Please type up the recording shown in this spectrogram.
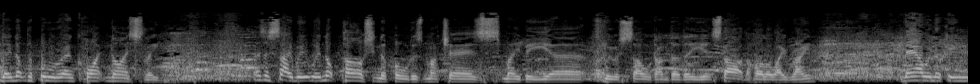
they, they knocked the ball around quite nicely. As I say, we, we're not passing the ball as much as maybe uh, we were sold under the start of the Holloway reign. Now we're looking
